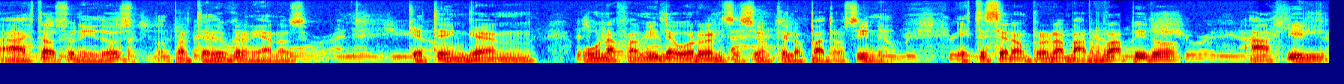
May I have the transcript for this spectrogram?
a Estados Unidos por parte de ucranianos que tengan una familia u organización que los patrocine. Este será un programa rápido, ágil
